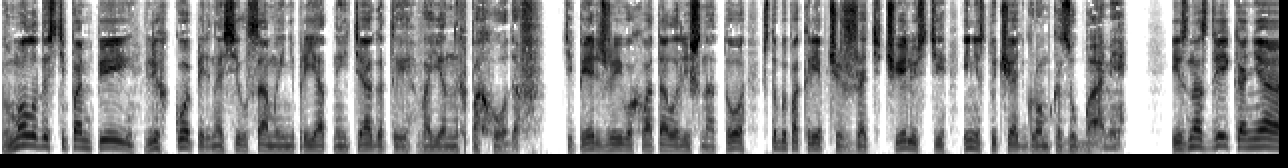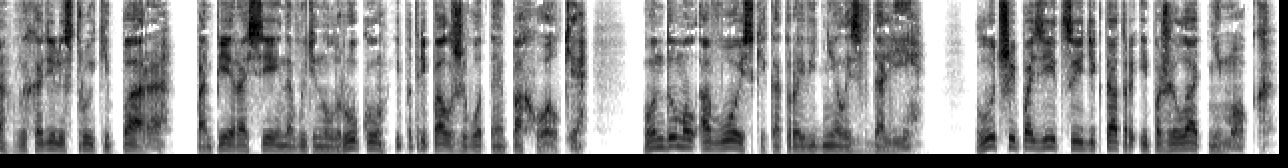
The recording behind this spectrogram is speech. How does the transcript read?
в молодости Помпей легко переносил самые неприятные тяготы военных походов. Теперь же его хватало лишь на то, чтобы покрепче сжать челюсти и не стучать громко зубами. Из ноздрей коня выходили струйки пара. Помпей рассеянно вытянул руку и потрепал животное по холке. Он думал о войске, которое виднелось вдали — Лучшей позиции диктатор и пожелать не мог.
